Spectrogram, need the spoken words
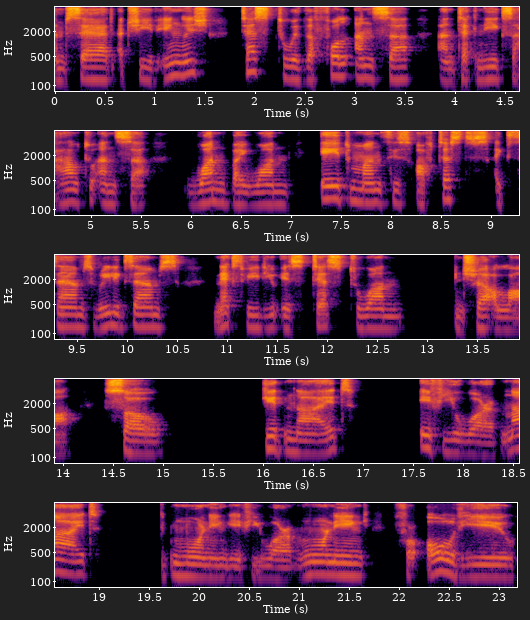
EmSAT Achieve English test with the full answer and techniques how to answer one by one eight months of tests, exams, real exams. Next video is test one, inshallah. So good night if you are at night. Good morning if you are at morning. For all of you,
